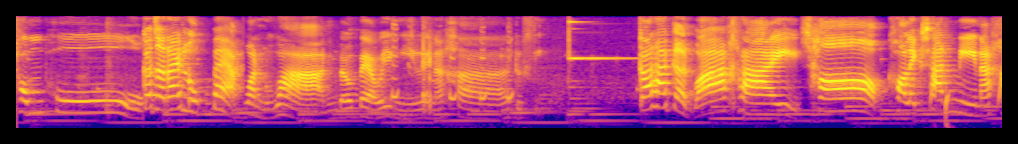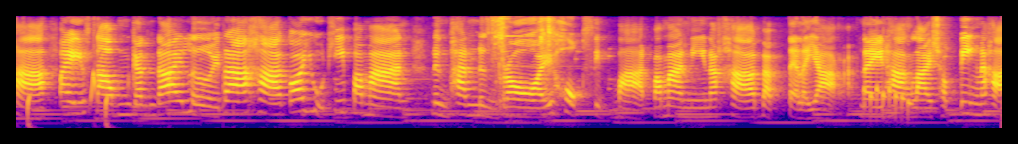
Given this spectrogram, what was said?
ชมพู ก็จะได้ลุคแบบหวานหวานๆแบ๊วๆอย่างนี้เลยนะคะ ดูสิ ก็ถ้าเกิดว่าใครชอบคอลเลกชันนี้นะคะ ไปตำกันได้เลย ราคาก็อยู่ที่ประมาณ 1,160 บาทประมาณนี้นะคะ แบบแต่ละอย่างในทางไลน์ช้อปปิ้งนะคะ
